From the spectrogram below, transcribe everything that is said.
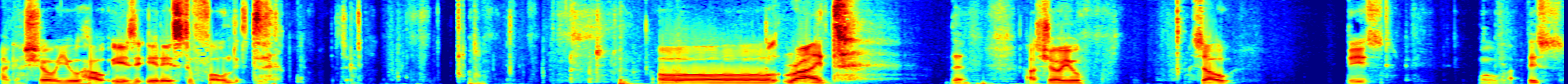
I can show you how easy it is to fold it. All right, then I'll show you. So this move like this.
